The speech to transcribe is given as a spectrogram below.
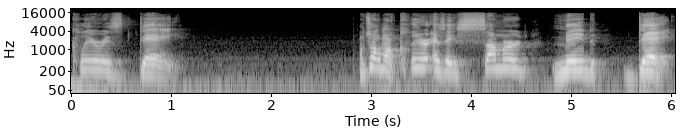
Clear as day. I'm talking about clear as a summer midday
